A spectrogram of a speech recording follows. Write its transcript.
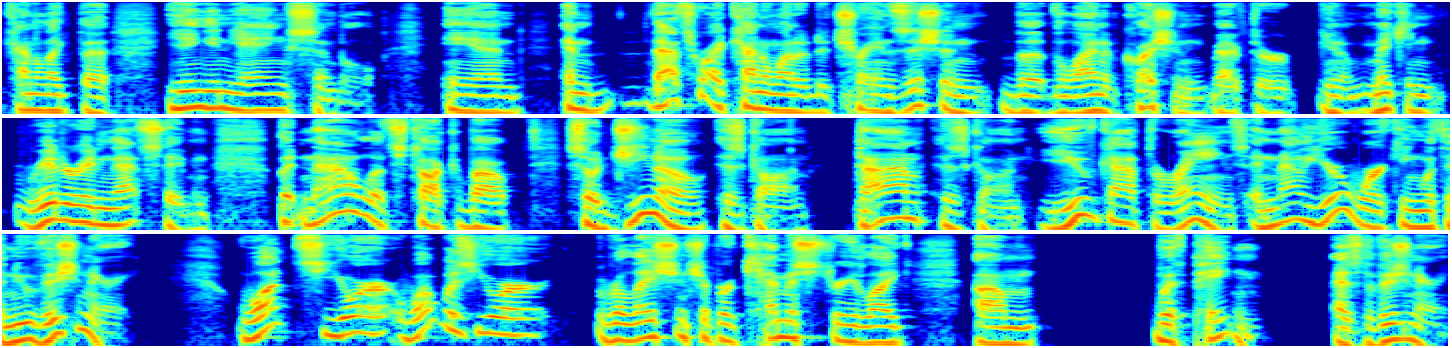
kind of like the yin and yang symbol. And and that's where I kind of wanted to transition the, the line of question after, you know, making reiterating that statement. But now let's talk about so Gino is gone Don is gone. You've got the reins, and now you're working with a new visionary. What's your what was your relationship or chemistry like um, with Paton as the visionary?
